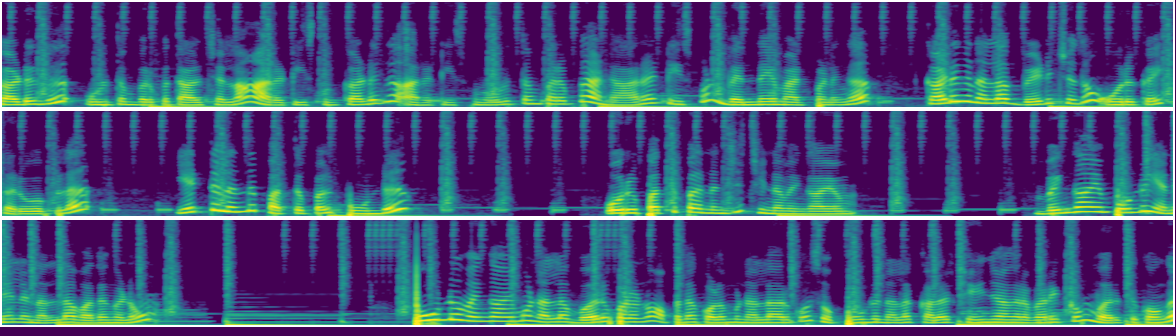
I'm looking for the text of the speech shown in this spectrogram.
கடுகு உளுத்தம் பருப்பு தாளிச்சிடலாம். அரை டீஸ்பூன் கடுகு அரை டீஸ்பூன் உளுத்தம் பருப்பு அண்ட் அரை டீஸ்பூன் வெந்தயம் ஆட் பண்ணுங்கள் கடுகு நல்லா வெடித்ததும் ஒரு கை கருவேப்பிலை எட்டுலேருந்து பத்து பல் பூண்டு ஒரு பத்து பதினஞ்சு சின்ன வெங்காயம். வெங்காயம் பூண்டு எண்ணெயில் நல்லா வதங்கணும். பூண்டும் வெங்காயமும் நல்லா வறுபடணும். அப்போ தான் குழம்பு நல்லாயிருக்கும். ஸோ பூண்டு நல்லா கலர் சேஞ்ச் ஆகிற வரைக்கும் வறுத்துக்கோங்க.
